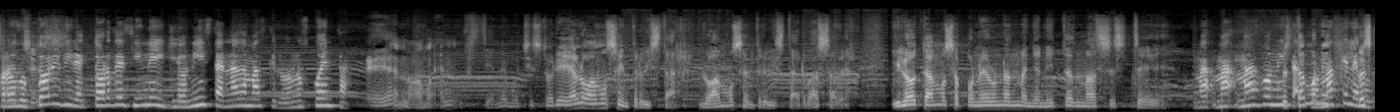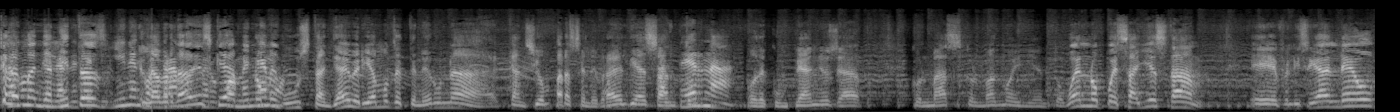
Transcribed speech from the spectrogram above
Productor y director de cine y guionista, nada más que no nos cuenta. Eh, no, bueno, pues tiene mucha historia. Ya lo vamos a entrevistar, lo vamos a entrevistar, vas a ver. Y luego te vamos a poner unas mañanitas más, este... más bonitas, pues por más que le pues que las mañanitas, la verdad es que a mí no me gustan. Ya deberíamos de tener una canción para celebrar el Día de Santo. Alterna. O de cumpleaños ya con más, con más movimiento. Bueno, pues ahí está. Eh, felicidades, Leo.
